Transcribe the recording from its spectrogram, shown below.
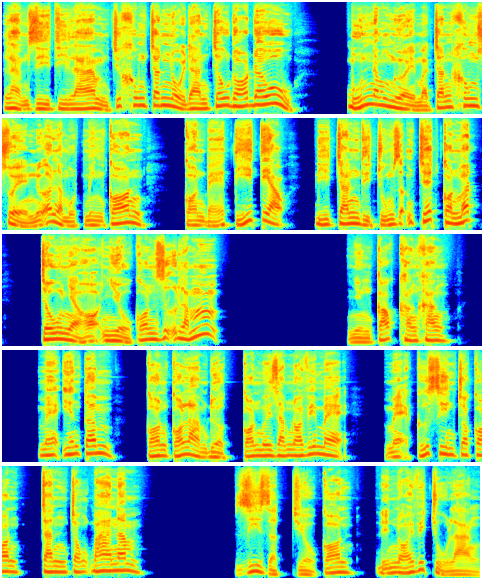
làm gì thì làm chứ không chăn nổi đàn trâu đó đâu. Bốn năm người mà chăn không xuể nữa là một mình con. Con bé tí tẹo, đi chăn thì chúng dẫm chết con mất. Trâu nhà họ nhiều con dữ lắm. Nhưng cóc khăng khăng. Mẹ yên tâm, con có làm được, con mới dám nói với mẹ. Mẹ cứ xin cho con chăn trong ba năm. Di giật chiều con đến nói với chủ làng.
